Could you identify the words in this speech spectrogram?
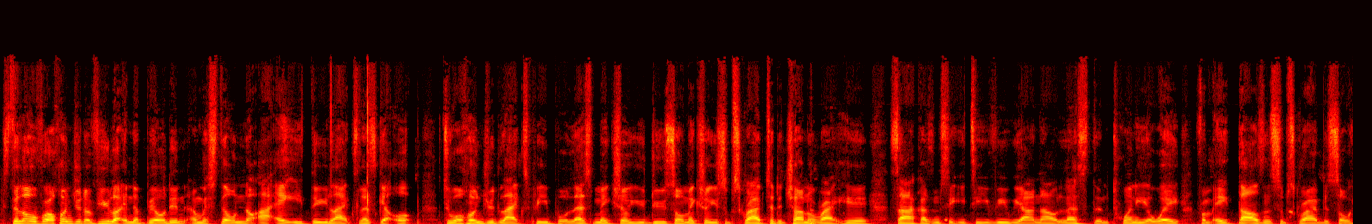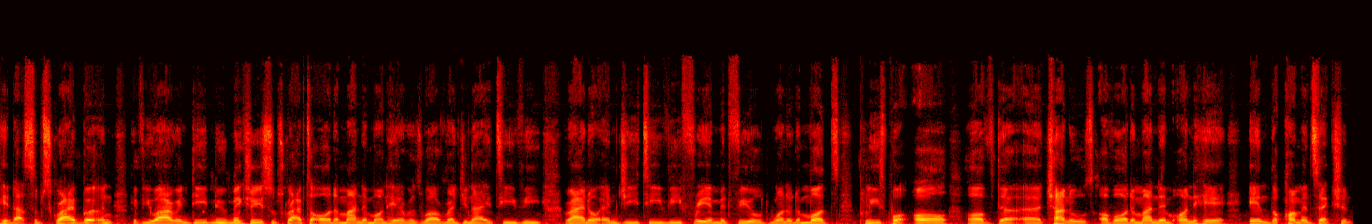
Still over hundred of you lot in the building, and we're still not at 83 likes. Let's get up to 100 likes, people. Let's make sure you do so. Make sure you subscribe to the channel right here, Sarcasm City TV. We are now less than 20 away from 8,000 subscribers, so hit that subscribe button if you are indeed new. Make sure you subscribe to all the man them on here as well. Red United TV, Rhino MGTV, Free in Midfield, one of the mods. Please put all of the uh, channels of all the man them on here in the comment section,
